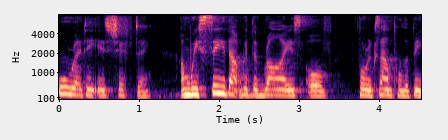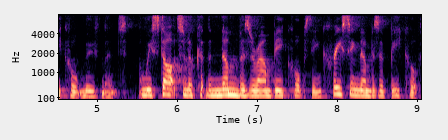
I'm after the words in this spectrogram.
already is shifting. And we see that with the rise of, for example, the B Corp movement. And we start to look at the numbers around B Corps, the increasing numbers of B Corps,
